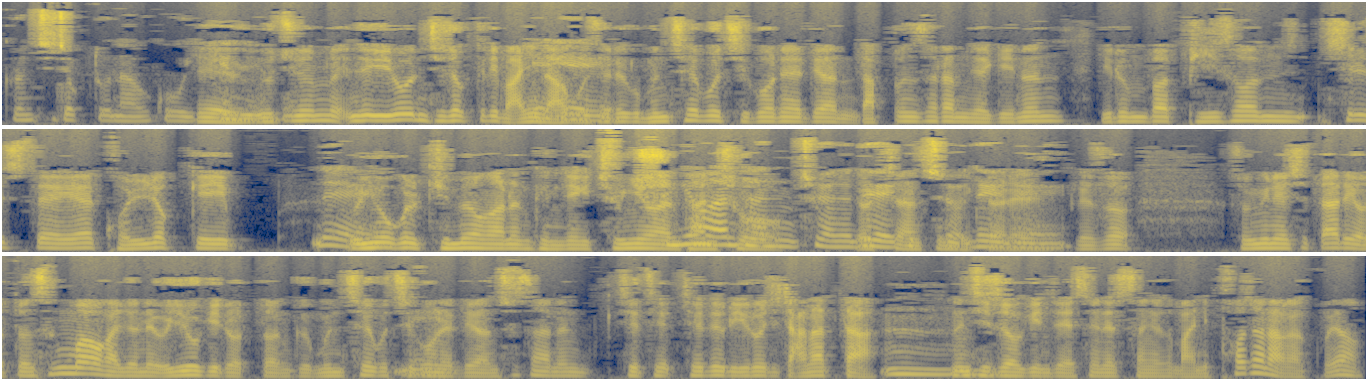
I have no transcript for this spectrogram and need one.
그런 지적도 나오고 예, 있겠네요. 요즘 이제 이런 지적들이 많이 예, 나오고 예. 있어요. 그리고 문체부 직원에 대한 나쁜 사람 얘기는 이른바 비선 실세의 권력 개입 네. 의혹을 규명하는 굉장히 중요한, 중요한 단초였지 네, 그렇죠. 않습니까? 네, 네. 네. 그래서 조민혜 씨 딸이 어떤 승마와 관련해 의혹이 일었던 그 문체부 직원에 네. 대한 수사는 제, 대로 이루어지지 않았다는 음. 지적이 이제 SNS상에서 많이 퍼져나갔고요.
